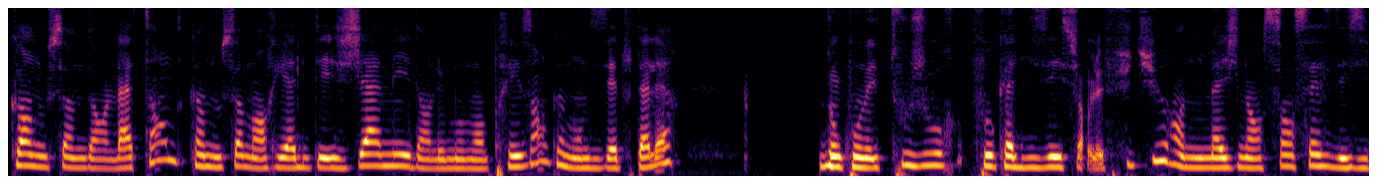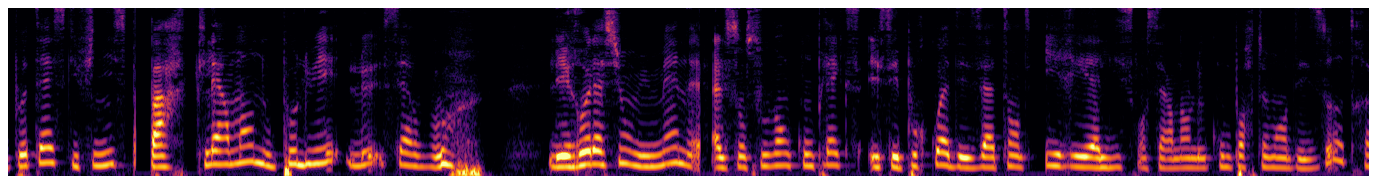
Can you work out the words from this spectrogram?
Quand nous sommes dans l'attente, quand nous sommes en réalité jamais dans le moment présent, comme on disait tout à l'heure, donc on est toujours focalisé sur le futur en imaginant sans cesse des hypothèses qui finissent par clairement nous polluer le cerveau. Les relations humaines, elles sont souvent complexes et c'est pourquoi des attentes irréalistes concernant le comportement des autres,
